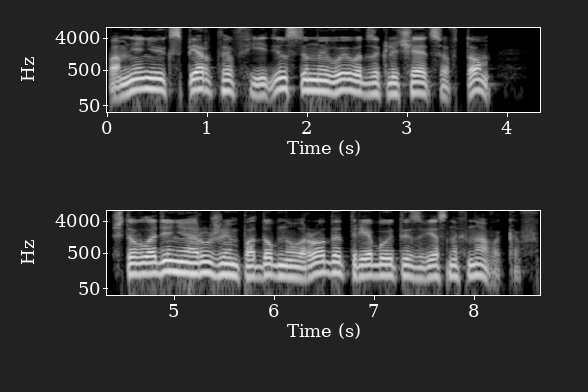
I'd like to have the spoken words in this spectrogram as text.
по мнению экспертов, единственный вывод заключается в том, что владение оружием подобного рода требует известных навыков.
